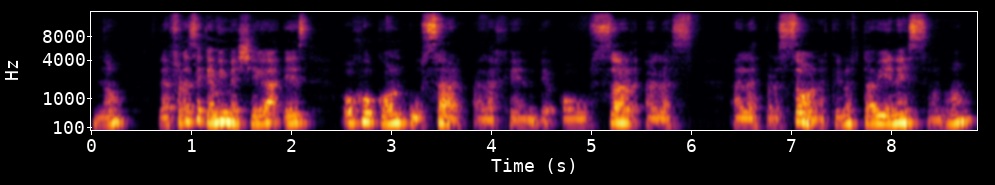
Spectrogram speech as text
¿no? La frase que a mí me llega es, ojo con usar a la gente o usar a las, a las personas, que no está bien eso, ¿no?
